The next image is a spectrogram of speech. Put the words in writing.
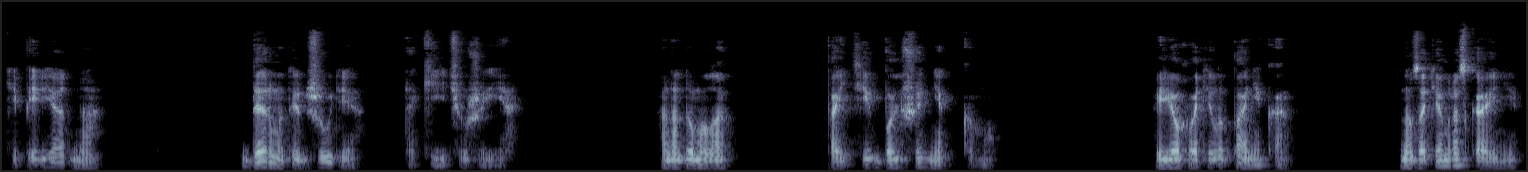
теперь я одна. Дермот и Джуди такие чужие. Она думала, пойти больше не к кому. Ее охватила паника, но затем раскаяние.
